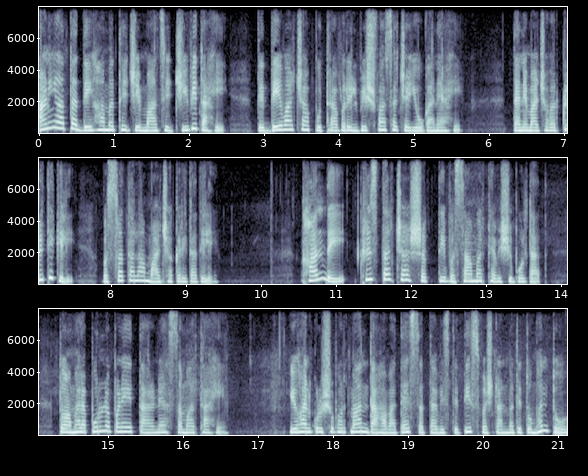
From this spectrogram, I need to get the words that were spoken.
आणि आता देहामध्ये जे माझे जीवित आहे ते देवाच्या पुत्रावरील विश्वासाच्या योगाने आहे. त्याने माझ्यावर प्रीती केली व स्वतःला माझ्याकरिता दिले. खांदे ख्रिस्ताच्या शक्ती व सामर्थ्याविषयी बोलतात. तो आम्हाला पूर्णपणे तारण्यास समर्थ आहे. योहान कृष्णवर्तमान दहावाध्याय सत्तावीस ते तीस वचनांमध्ये तो म्हणतो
